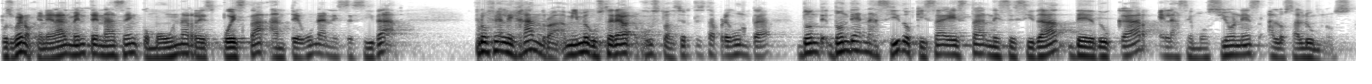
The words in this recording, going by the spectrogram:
pues bueno, generalmente nacen como una respuesta ante una necesidad. Profe Alejandro, a mí me gustaría justo hacerte esta pregunta. ¿Dónde, ¿Dónde, ha nacido quizá esta necesidad de educar en las emociones a los alumnos?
